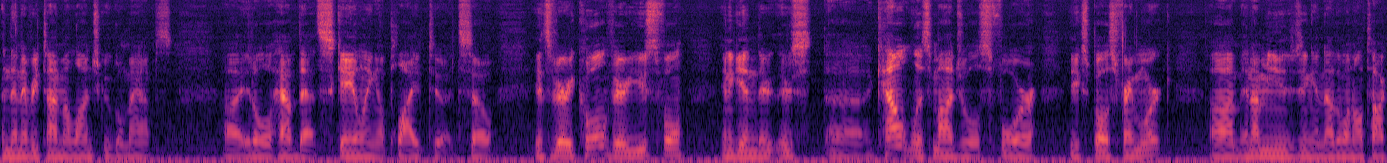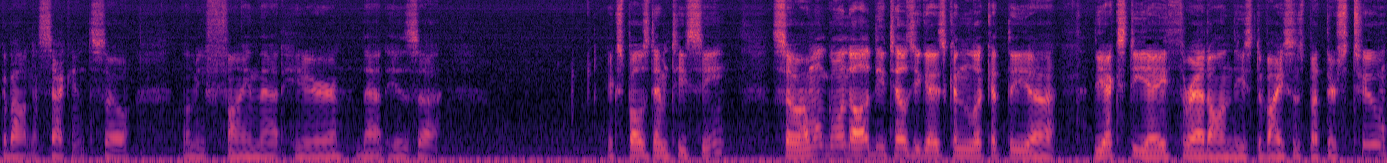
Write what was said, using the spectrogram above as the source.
And then every time I launch Google Maps, uh, it'll have that scaling applied to it. So it's very cool, very useful. And again, there, there's uh, countless modules for the Xposed framework. Um, and I'm using another one I'll talk about in a second. So let me find that here. That is uh, XposedMTC. So I won't go into all the details. You guys can look at the uh, the XDA thread on these devices, but there's two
